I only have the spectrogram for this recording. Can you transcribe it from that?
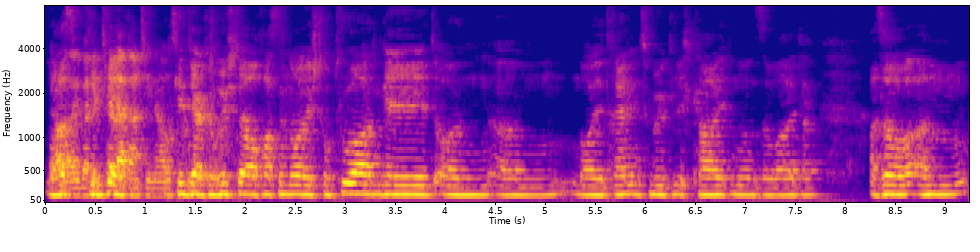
Ja, es über den gibt ja- Tellerrand Es hinaus. gibt ja Gerüchte auch, was eine neue Struktur angeht und ähm, neue Trainingsmöglichkeiten und so weiter. Also ähm,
